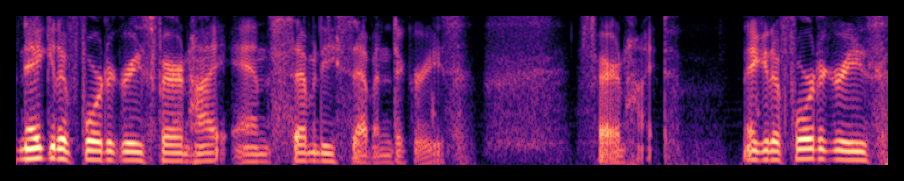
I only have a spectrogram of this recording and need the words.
negative 4 degrees Fahrenheit and 77 degrees Fahrenheit. Negative 4 degrees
